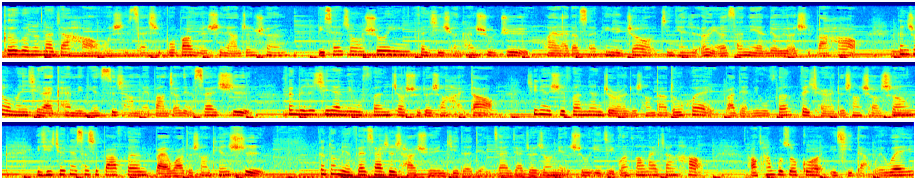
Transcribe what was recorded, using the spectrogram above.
各位观众，大家好，我是赛事播报员是梁真纯。比赛中输赢分析全看数据，欢迎来到赛评宇宙。今天是二零二三年六月二十八号，跟着我们一起来看明天四场美棒焦点赛事，分别是七点零五分教士对上海盗，七点十分酿酒人对上大都会，八点零五分费城人对上小生，以及九点三十八分白袜对上天使。更多免费赛事查询，记得点赞加追踪脸书以及官方赖账号。好看不错过，一起打微微。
